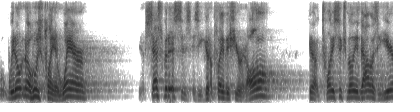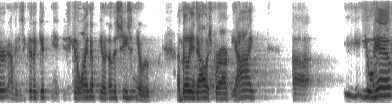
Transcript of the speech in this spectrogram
we don't know who's playing where. You know, Cespedes, is, is he going to play this year at all? You know, $26 million a year. I mean, is he going to get, is he going to wind up, you know, another season, you know, a million dollars per RBI? Uh, you have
